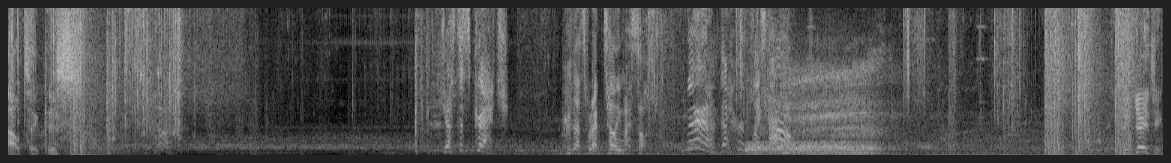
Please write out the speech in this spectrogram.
I'll take this. Just a scratch! Or that's what I'm telling myself. Man, that hurts like hell! Engaging!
